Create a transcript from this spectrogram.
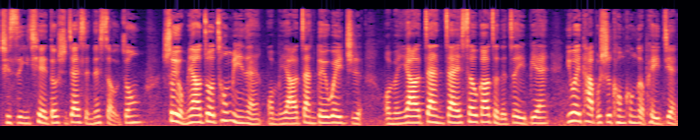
其实一切都是在神的手中。所以，我们要做聪明人，我们要站对位置，我们要站在收高者的这一边，因为他不是空空的配件，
